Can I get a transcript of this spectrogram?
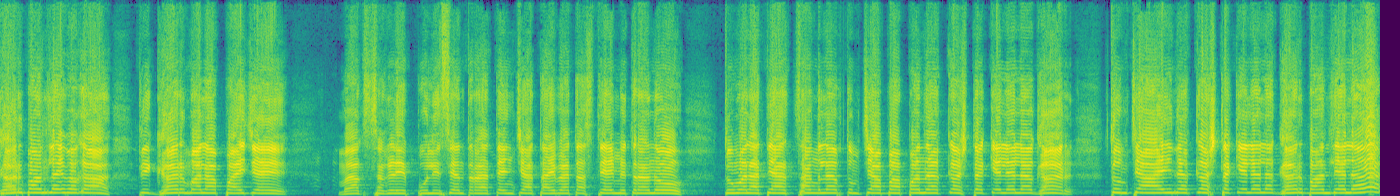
घर बांधलंय बघा. ती घर मला पाहिजे. मग सगळी पोलीस यंत्रणा त्यांच्या ताब्यात असते मित्रांनो. तुम्हाला त्या चांगलं तुमच्या बापानं कष्ट केलेलं घर तुमच्या आईनं कष्ट केलेलं घर बांधलेलं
